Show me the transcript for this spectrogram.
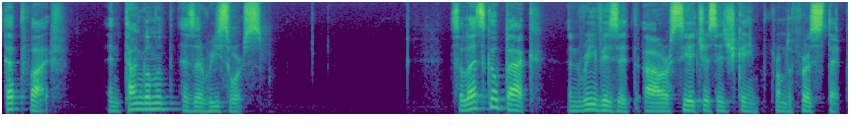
Step 5. Entanglement as a resource. So let's go back and revisit our CHSH game from the first step.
